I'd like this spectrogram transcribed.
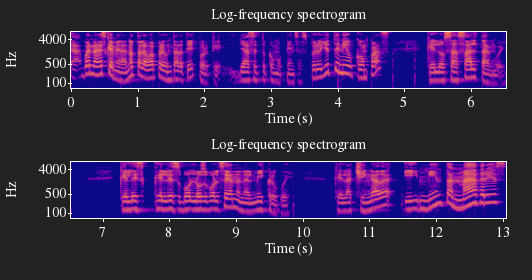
ah, bueno, es que, mira, no te la voy a preguntar a ti porque ya sé tú cómo piensas. Pero yo he tenido compas que los asaltan, güey. Que les, que les bol- los bolsean en el micro, güey. Que la chingada y mientan madres.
